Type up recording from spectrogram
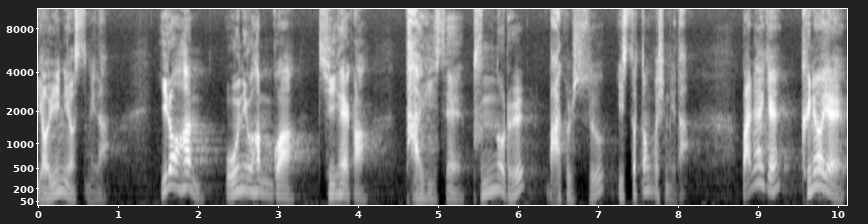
여인이었습니다. 이러한 온유함과 지혜가 다윗의 분노를 막을 수 있었던 것입니다. 만약에 그녀의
